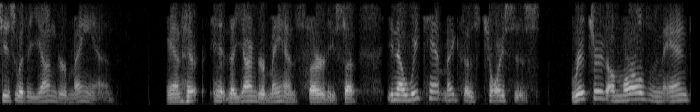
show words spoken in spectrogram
she's with a younger man, and her, the younger man's thirty. So, you know, we can't make those choices. Richard on morals and and,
